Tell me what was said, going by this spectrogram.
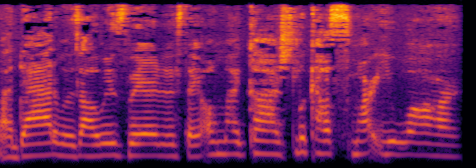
My dad was always there to say, Oh my gosh, look how smart you are.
